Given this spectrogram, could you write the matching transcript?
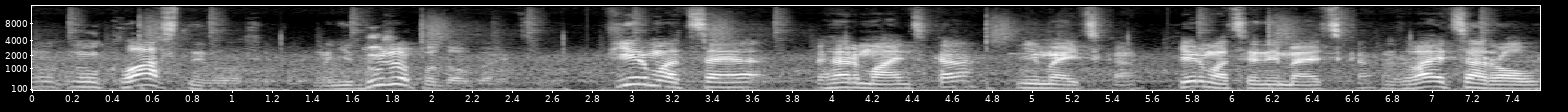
ну, ну класний велосипед. Мені дуже подобається. Фірма це германська, німецька. Фірма це німецька. Називається Rose.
